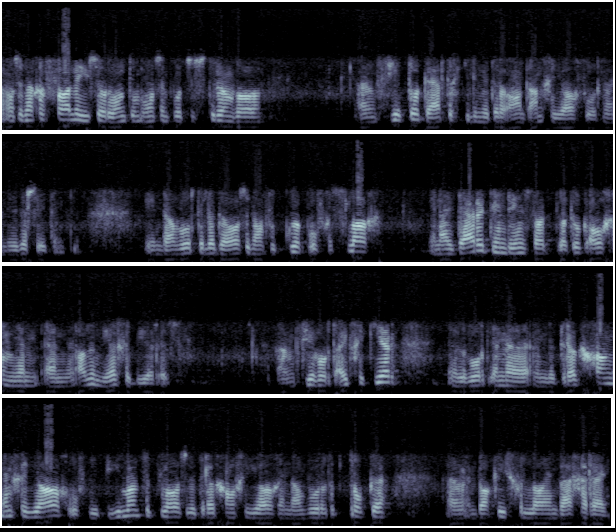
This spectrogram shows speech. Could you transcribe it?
Nou, ons het nou gevalle hierso rondom ons in Potchefstroom waar um, 4 tot 30 km aand aangejaag word na nedersetting toe. En dan word hulle daarso dan verkoop of geslag. En hy derde tendens wat wat ook algemeen en al meer gebeur is. Um, vee word uitgekeer hulle word in 'n in 'n drukgang ingejaag of die buurman se plaas word drukgang gejaag en dan word dit op trokke um, en bakkies gelaai en weggery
